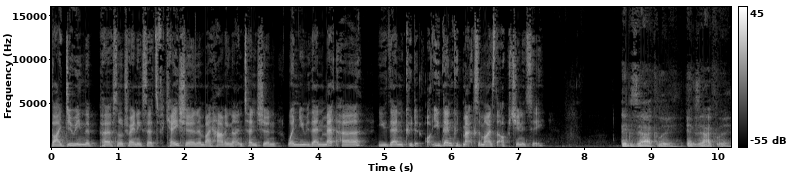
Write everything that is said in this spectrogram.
by doing the personal training certification and by having that intention, when you then met her, you then could you then could maximize the opportunity. Exactly. Exactly.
